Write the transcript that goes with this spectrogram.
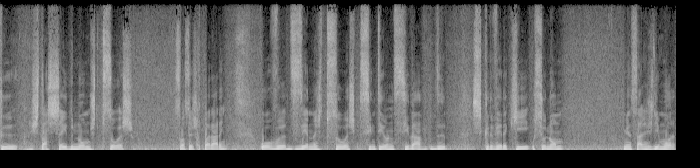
que está cheio de nomes de pessoas. Se vocês repararem, houve dezenas de pessoas que sentiram necessidade de escrever aqui o seu nome, mensagens de amor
